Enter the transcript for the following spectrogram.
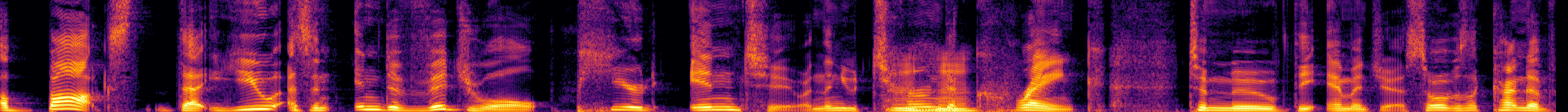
a box that you as an individual peered into, and then you turned Mm-hmm. a crank to move the images. So it was a kind of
